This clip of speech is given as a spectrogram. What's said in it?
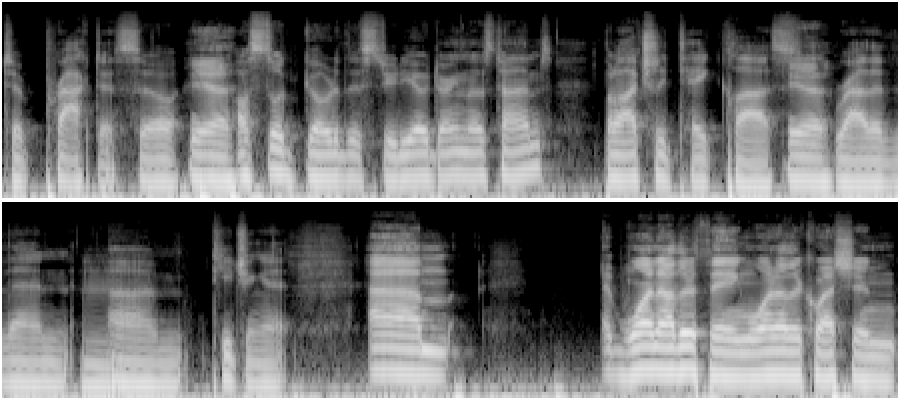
to practice. So Yeah. I'll still go to the studio during those times, but I'll actually take class Yeah. rather than um, teaching it. Um, one other thing, one other question.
